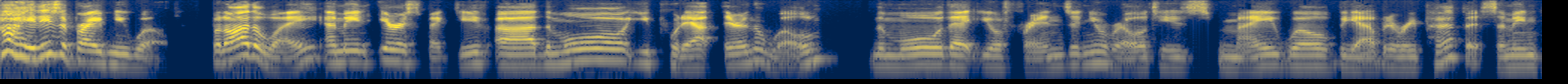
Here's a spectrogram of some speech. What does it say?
oh, it is a brave new world. But either way, I mean, irrespective, uh, the more you put out there in the world, the more that your friends and your relatives may well be able to repurpose. I mean,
